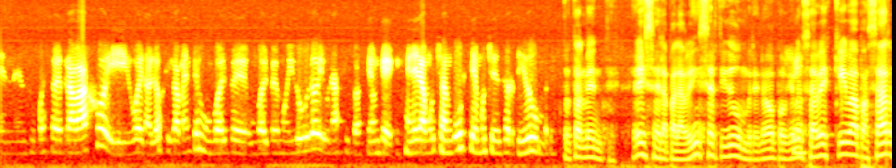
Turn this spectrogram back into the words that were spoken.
en, en, su puesto de trabajo, y bueno, lógicamente es un golpe, un golpe muy duro y una situación que, que genera mucha angustia y mucha incertidumbre. Totalmente, esa es la palabra, incertidumbre, ¿no? Porque Sí. no sabes qué va a pasar.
